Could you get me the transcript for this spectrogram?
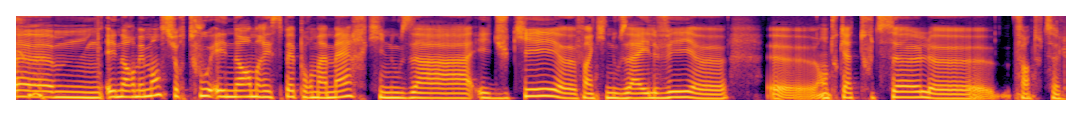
Euh, énormément, surtout énorme respect pour ma mère qui nous a éduqués, euh, enfin qui nous a élevés, euh, en tout cas toute seule, enfin toute seule.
